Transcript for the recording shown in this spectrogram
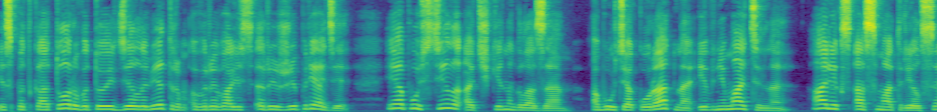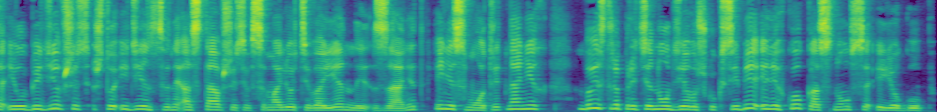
из-под которого то и дело ветром вырывались рыжие пряди, и опустила очки на глаза. «А будь аккуратна и внимательна», Алекс осмотрелся и, убедившись, что единственный оставшийся в самолете военный занят и не смотрит на них, быстро притянул девушку к себе и легко коснулся ее губ.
